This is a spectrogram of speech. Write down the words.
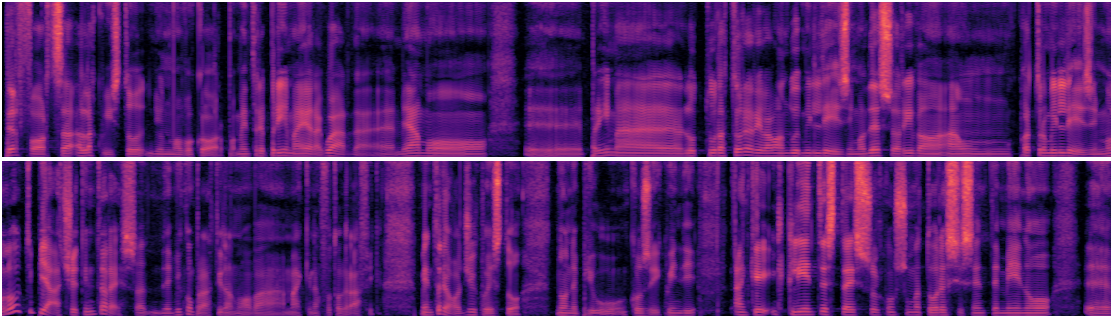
per forza all'acquisto di un nuovo corpo, mentre prima era, guarda, eh, abbiamo, eh, prima l'otturatore arrivava a un 2 millesimo, adesso arriva a un 4 millesimo, lo, ti piace, ti interessa, devi comprarti la nuova macchina fotografica, mentre oggi questo non è più così, quindi anche il cliente stesso, il consumatore si sente meno eh,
